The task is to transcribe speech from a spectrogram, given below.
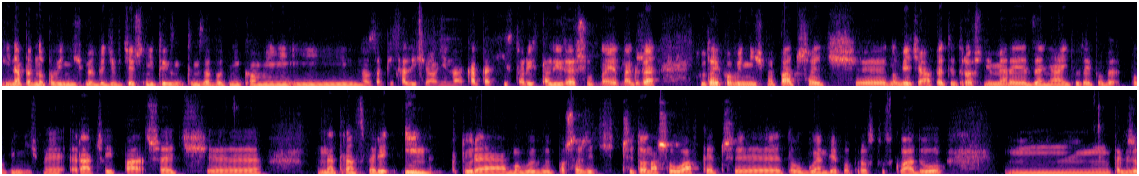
i na pewno powinniśmy być wdzięczni tym, tym zawodnikom i, i, no, zapisali się oni na kartach historii Stali Rzeszów, no jednakże tutaj powinniśmy patrzeć, e, no wiecie, apetyt rośnie w miarę jedzenia i tutaj powinniśmy raczej patrzeć e, na transfery in, które mogłyby poszerzyć czy to naszą ławkę, czy tą głębię po prostu składu. Mm, także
